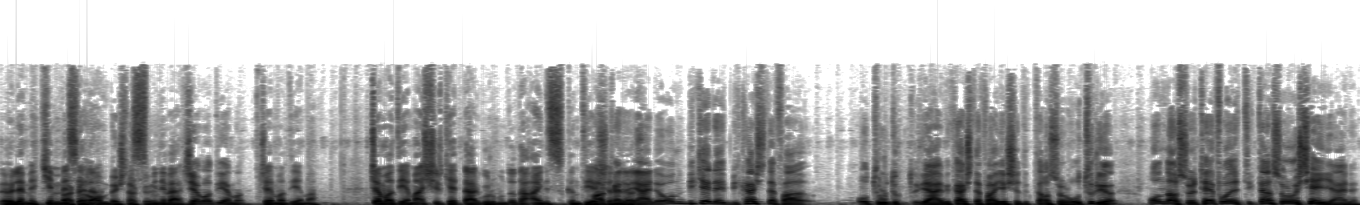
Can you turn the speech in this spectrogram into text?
öyle mi? Kim mesela? Mesela 15 dakika. İsmini ver. Cem Adıyaman. Cem Adıyaman. Cem Adıyaman şirketler grubunda da aynı sıkıntı yaşanıyor. Hakikaten yani onu bir kere birkaç defa oturduk yani birkaç defa yaşadıktan sonra oturuyor. Ondan sonra telefon ettikten sonra o şey yani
